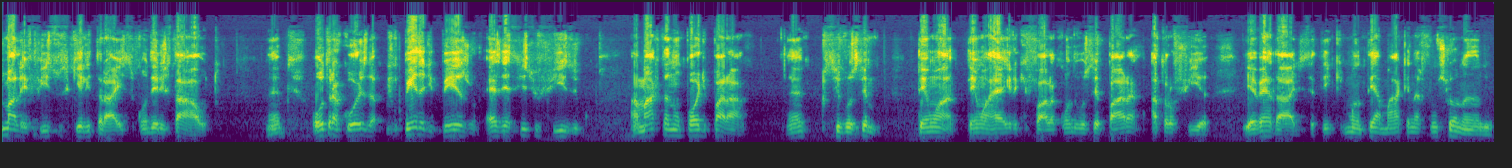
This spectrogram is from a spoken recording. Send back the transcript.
malefícios que ele traz quando ele está alto. Né? Outra coisa, perda de peso, exercício físico. A máquina não pode parar. Né? Se você tem uma, tem uma regra que fala quando você para, atrofia. E é verdade, você tem que manter a máquina funcionando.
